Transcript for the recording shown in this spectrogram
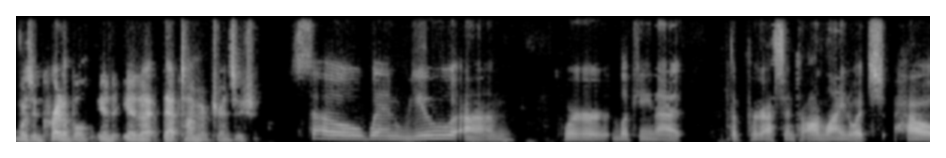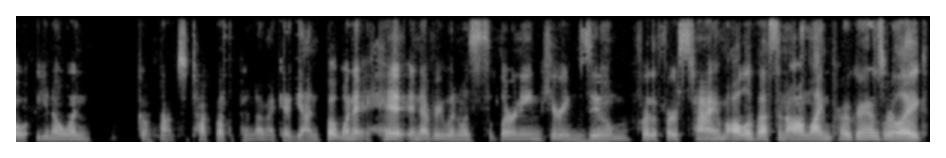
was incredible in in a, that time of transition. So when you um, were looking at the progression to online, which how you know when not to talk about the pandemic again, but when it hit and everyone was learning, hearing Zoom for the first time, all of us in online programs were like,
